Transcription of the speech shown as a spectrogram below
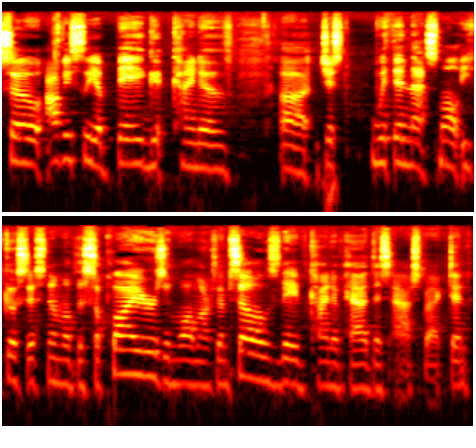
So, obviously, a big kind of uh, just within that small ecosystem of the suppliers and Walmart themselves, they've kind of had this aspect. And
